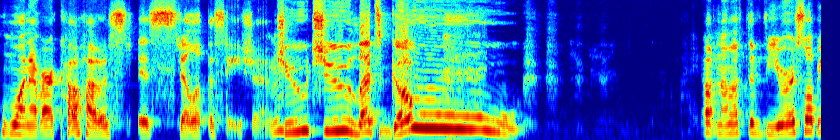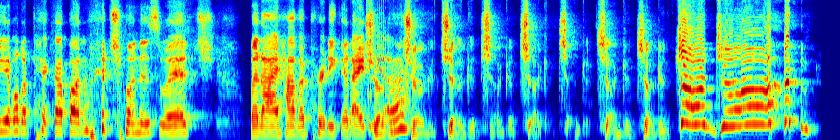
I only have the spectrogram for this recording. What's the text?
one of our co hosts is still at the station. Choo choo, let's go! I don't know if the viewers will be able to pick up on which one is which, but I have a pretty good idea. Chugga chugga chugga chugga chugga chugga chugga chugga John John.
